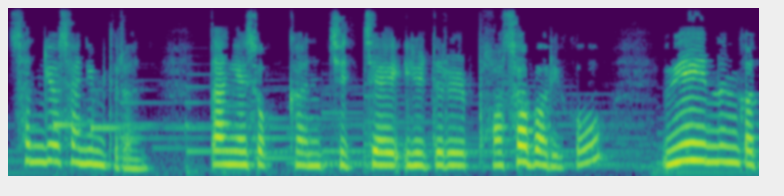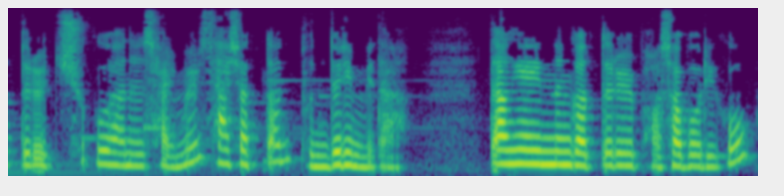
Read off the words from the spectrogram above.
선교사님들은 땅에 속한 지체의 일들을 벗어버리고 위에 있는 것들을 추구하는 삶을 사셨던 분들입니다. 땅에 있는 것들을 벗어버리고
